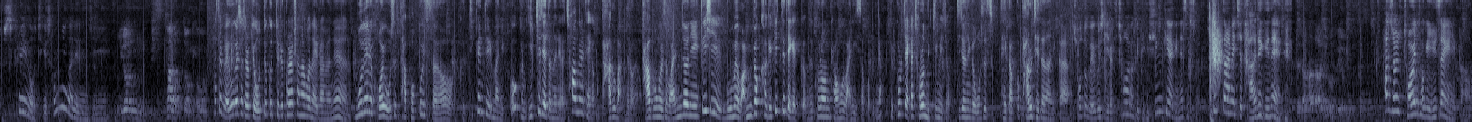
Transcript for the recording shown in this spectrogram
저 스프레이가 어떻게 섭리가 되는지. 이런 비슷 한 어떤 경험 사실 외국에서 저렇게 옷뚜꾸뚜리 컬렉션 하거나 이러면은 모델이 거의 옷을 다 벗고 있어요. 그 티팬티만 입고 그럼 입체 재단을 해요. 천을 대갖고 바로 만들어요. 가봉을 해서 완전히 핏이 몸에 완벽하게 피트 되게끔 그래서 그런 경우 많이 있었거든요. 근데 때 약간 저런 느낌이죠. 디자이너가 옷을 쓱 대갖고 바로 재단하니까 저도 외국에서 일할 때 처음에 그게 되게 신기하긴 했었어요. 핏감이 진짜 다르긴 해. 대단하다 이런 내용이. 사실 저희, 저희는 저게 일상이니까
